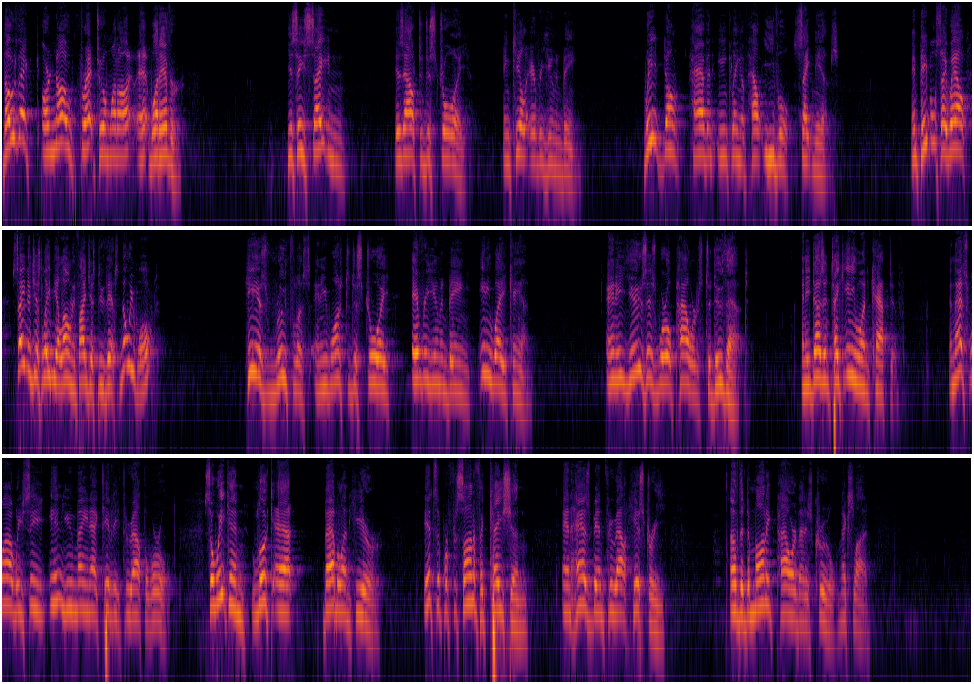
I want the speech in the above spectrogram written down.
those that are no threat to them whatever. You see, Satan is out to destroy and kill every human being. We don't have an inkling of how evil Satan is. And people say, well, Satan will just leave me alone if I just do this. No, he won't. He is ruthless and he wants to destroy every human being any way he can. And he uses world powers to do that. And he doesn't take anyone captive. And that's why we see inhumane activity throughout the world. So we can look at Babylon here. It's a personification and has been throughout history of the demonic power that is cruel. Next slide.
